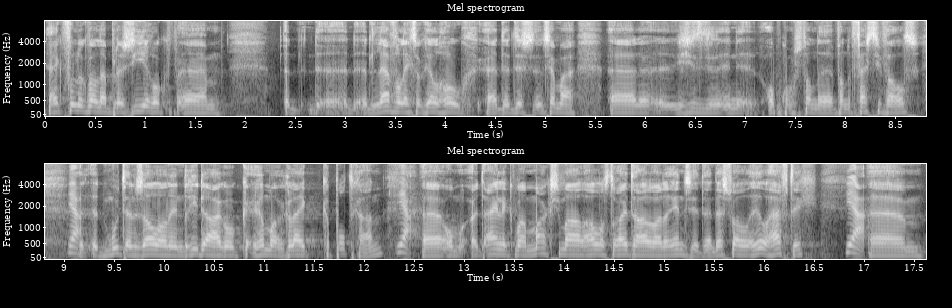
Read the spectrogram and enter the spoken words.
Ja, ik voel ook wel dat plezier ook. Um, het, level ligt ook heel hoog. Dit is, zeg maar, uh, je ziet het in de opkomst van de, van de festivals. Ja. Het, het, moet en zal dan in drie dagen ook helemaal gelijk kapot gaan. Ja. Uh, om uiteindelijk maar maximaal alles eruit te halen wat erin zit. En dat is wel heel heftig. Ja. Um,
